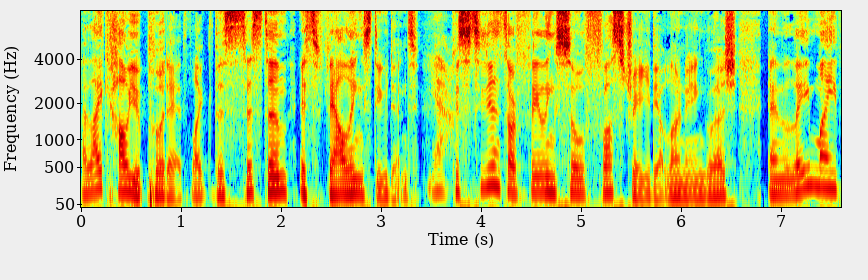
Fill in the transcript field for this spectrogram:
I like how you put it. Like the system is failing students. Yeah. Because students are feeling so frustrated at learning English and they might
